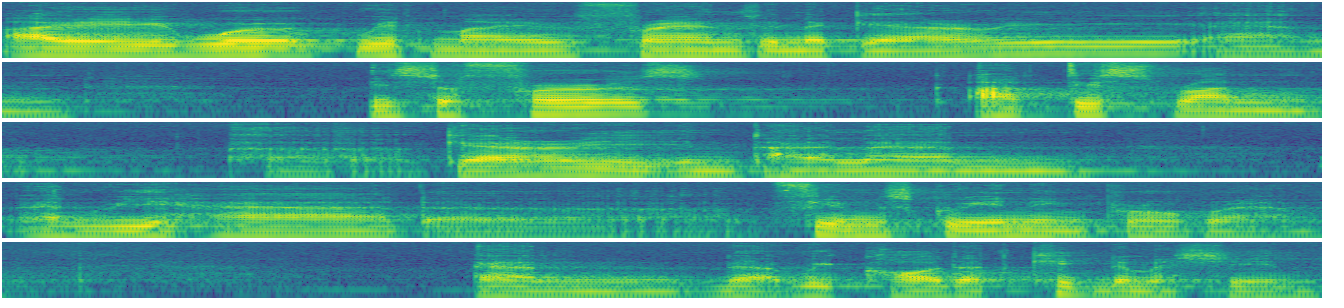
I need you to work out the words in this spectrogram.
I work with my friends in the gallery and it's the first artist-run uh, gallery in Thailand, and we had a film screening program, and that we call that "Kick the Machine."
